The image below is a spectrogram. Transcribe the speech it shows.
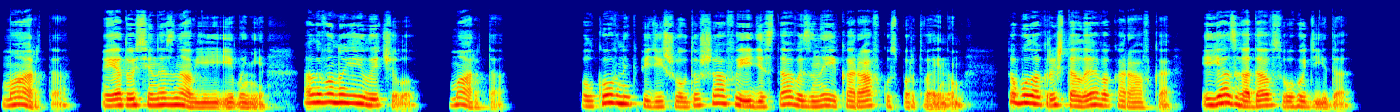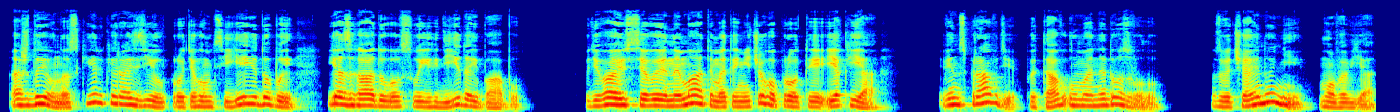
Марта. Я досі не знав її імені, але воно їй личило Марта. Полковник підійшов до шафи і дістав із неї каравку з портвейном. То була кришталева каравка, і я згадав свого діда. Аж дивно, скільки разів протягом цієї доби я згадував своїх діда й бабу. Сподіваюся, ви не матимете нічого проти, як я. Він справді питав у мене дозволу. Звичайно, ні, мовив я.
